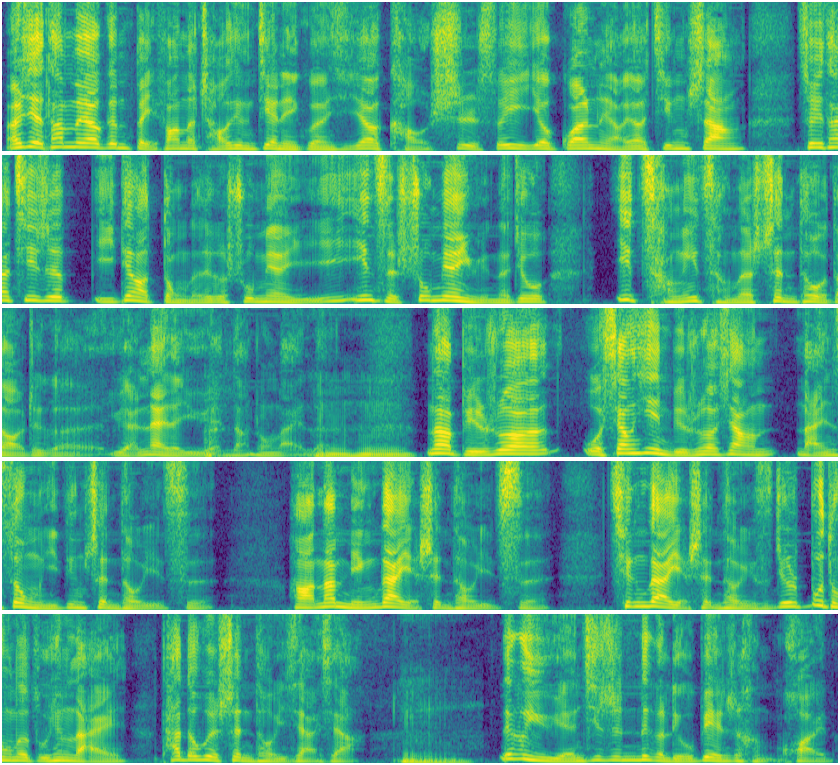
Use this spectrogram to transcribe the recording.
而且他们要跟北方的朝廷建立关系，要考试，所以要官僚，要经商，所以他其实一定要懂得这个书面语。因此，书面语呢，就一层一层的渗透到这个原来的语言当中来了。嗯那比如说，我相信，比如说像南宋一定渗透一次。好，那明代也渗透一次，清代也渗透一次，就是不同的族群来，它都会渗透一下下。嗯，那个语言其实那个流变是很快的，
